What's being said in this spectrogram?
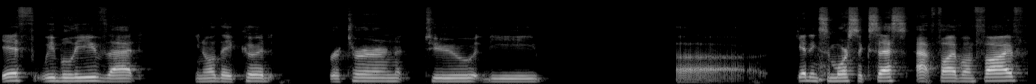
if we believe that, you know, they could return to the uh, getting some more success at five on five,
